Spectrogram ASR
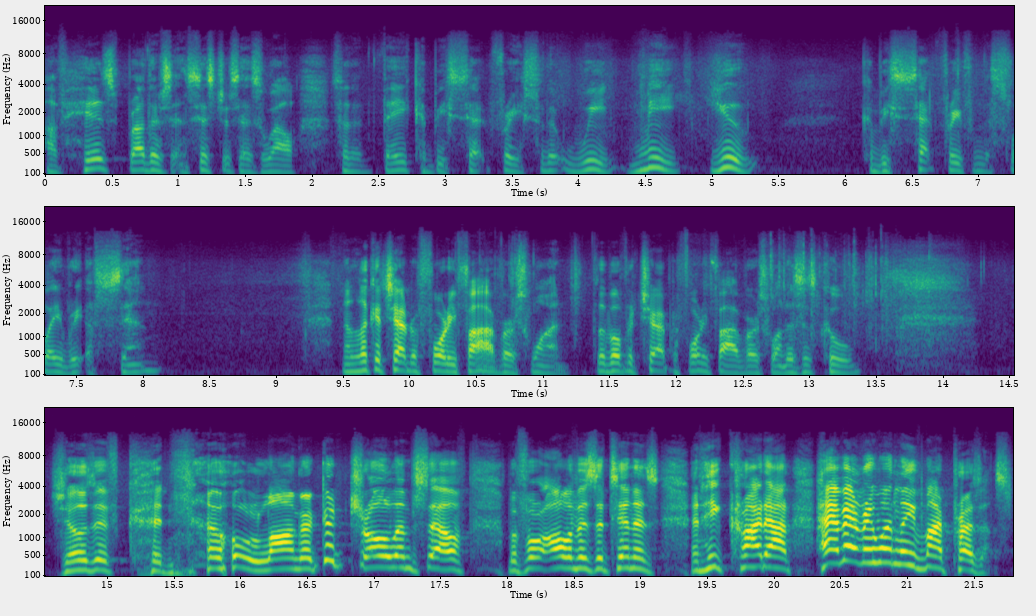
of his brothers and sisters as well, so that they could be set free, so that we, me, you, could be set free from the slavery of sin. Now look at chapter 45, verse 1. Flip over to chapter 45, verse 1. This is cool. Joseph could no longer control himself before all of his attendants, and he cried out, Have everyone leave my presence.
